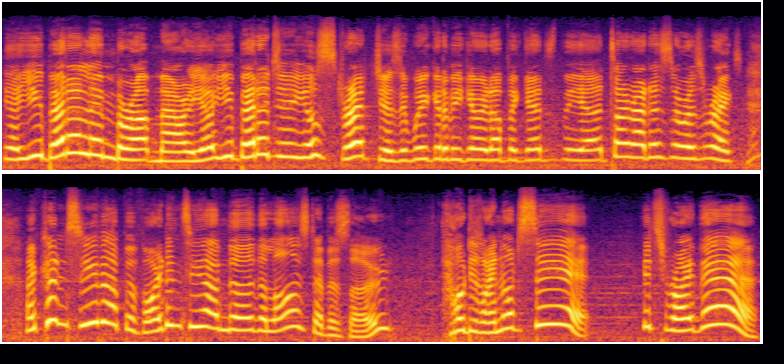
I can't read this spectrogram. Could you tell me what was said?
Yeah, you better limber up, Mario. You better do your stretches if we're going to be going up against the uh, Tyrannosaurus Rex. I couldn't see that before. I didn't see that in the, the last episode. How did I not see it? It's right there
